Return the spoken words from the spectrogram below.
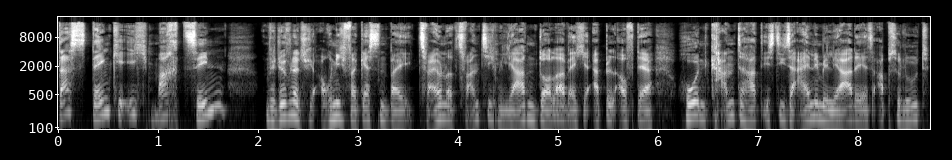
das, denke ich, macht Sinn. Und wir dürfen natürlich auch nicht vergessen, bei 220 Milliarden Dollar, welche Apple auf der hohen Kante hat, ist diese eine Milliarde jetzt absolut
